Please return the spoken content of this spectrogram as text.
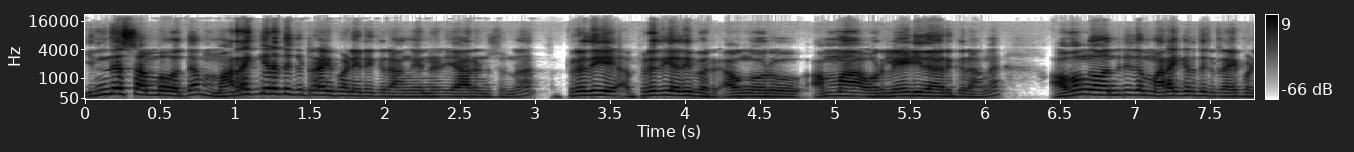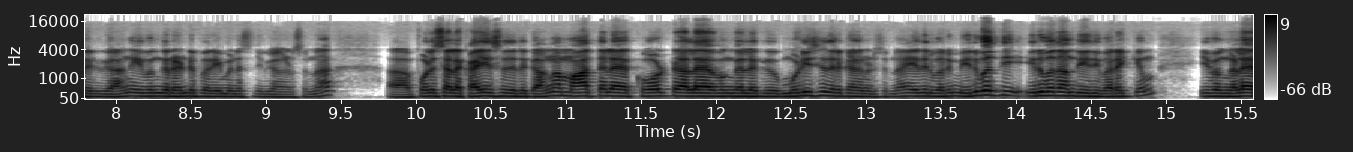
இந்த சம்பவத்தை மறைக்கிறதுக்கு ட்ரை பண்ணியிருக்கிறாங்க என்ன யாருன்னு சொன்னால் பிரதி பிரதி அதிபர். அவங்க ஒரு அம்மா ஒரு லேடி தான் இருக்கிறாங்க. அவங்க வந்துட்டு இதை மறைக்கிறதுக்கு ட்ரை பண்ணியிருக்காங்க இவங்க ரெண்டு பேரும் என்ன செஞ்சிருக்காங்கன்னு சொன்னால் போலீஸால் கைது செய்திருக்காங்க. மாத்தலை கோர்ட்டால் இவங்களுக்கு முடிவு செய்திருக்காங்கன்னு சொன்னால் எதிர்வரும் இருபத்தி இருபதாம் தேதி வரைக்கும் இவங்களை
